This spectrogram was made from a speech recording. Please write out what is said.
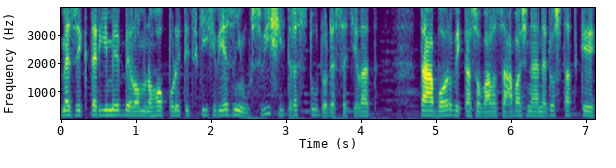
mezi kterými bylo mnoho politických vězňů s výší trestu do deseti let. Tábor vykazoval závažné nedostatky,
